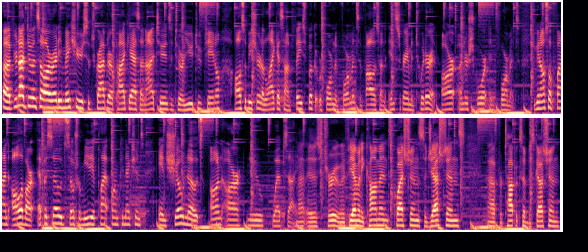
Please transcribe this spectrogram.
Uh, if you're not doing so already, make sure you subscribe to our podcast on iTunes and to our YouTube channel. Also, be sure to like us on Facebook at Reformed Informants and follow us on Instagram and Twitter at r underscore informants. You can also find all of our episodes, social media platform connections, and show notes on our new website. that is true. If you have any comments, questions, suggestions uh, for topics of discussion,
